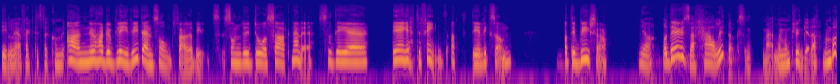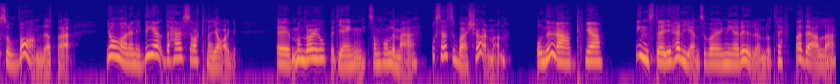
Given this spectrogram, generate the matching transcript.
till när jag faktiskt har kommit Ja, nu har du blivit en sån förebild som du då saknade. Så det är, det är jättefint att det liksom, att det blir så. Ja, och det är ju så härligt också med när man pluggar att man var så van vid att bara, jag har en idé, det här saknar jag. Eh, man drar ihop ett gäng som håller med och sen så bara kör man. Och nu Ja, ja. Minns det i helgen så var jag nere i Lund och träffade alla,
